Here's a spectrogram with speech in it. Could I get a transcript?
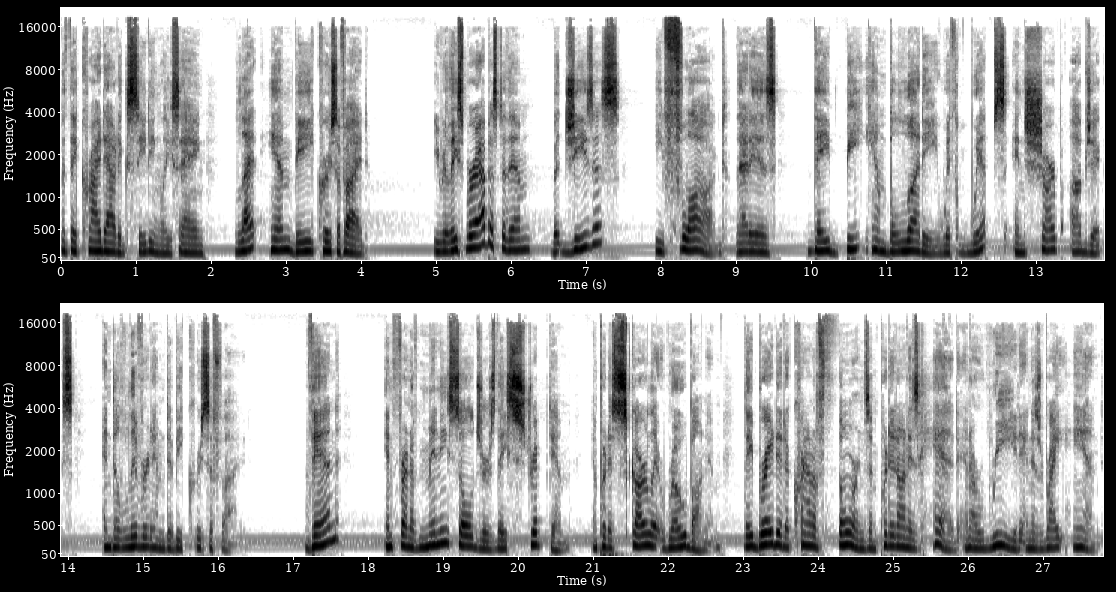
But they cried out exceedingly, saying, Let him be crucified. He released Barabbas to them, but Jesus he flogged, that is, they beat him bloody with whips and sharp objects and delivered him to be crucified. Then, in front of many soldiers, they stripped him and put a scarlet robe on him they braided a crown of thorns and put it on his head and a reed in his right hand.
